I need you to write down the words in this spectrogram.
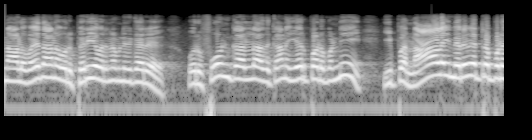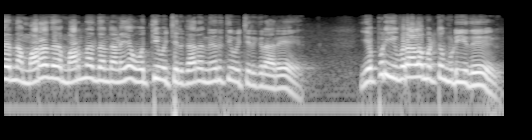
நாலு வயதான ஒரு பெரியவர் என்ன பண்ணியிருக்காரு? ஒரு ஃபோன் காலில் அதுக்கான ஏற்பாடு பண்ணி இப்போ நாளை நிறைவேற்றப்பட இருந்த மரத மரண தண்டனையை ஒத்தி வச்சிருக்காரு நிறுத்தி வச்சிருக்கிறாரு. எப்படி இவரால் மட்டும் முடியுது?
